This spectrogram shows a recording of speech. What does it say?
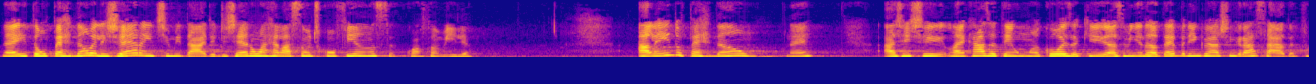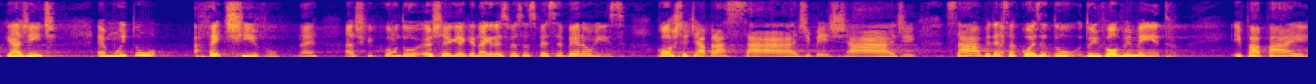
Né? Então o perdão ele gera intimidade, ele gera uma relação de confiança com a família. Além do perdão, né? A gente lá em casa tem uma coisa que as meninas até brincam e acho engraçada, porque a gente é muito afetivo, né? Acho que quando eu cheguei aqui na igreja, as pessoas perceberam isso. Gosta de abraçar, de beijar, de, sabe, dessa coisa do, do envolvimento. E papai,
